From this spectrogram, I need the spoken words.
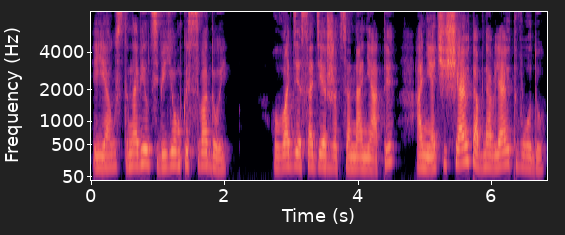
«Я установил тебе емкость с водой. В воде содержатся наняты, они очищают, обновляют воду.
